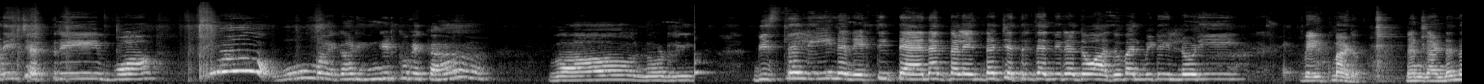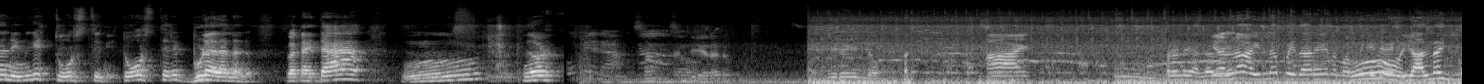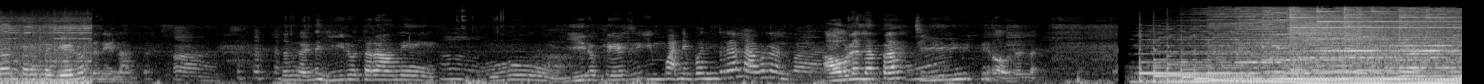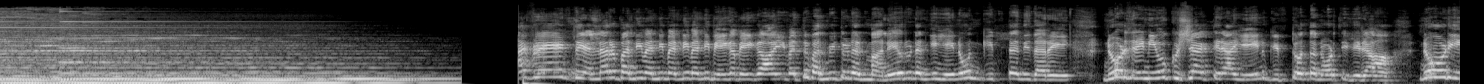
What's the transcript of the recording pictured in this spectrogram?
ನೋಡಿ ಛತ್ರಿ ವಾ. ಓ ಮೈ ಗಾಡ್ ಹಿಂಗೆ ಇಟ್ಕೋಬೇಕಾ? ವಾವ್ ನೋಡ್ರಿ. ಬಿಸ್ಲಲ್ಲಿ ನಾನು ಎಡ್ತಿ ಟ್ಯಾನ್ ಆಗ್ತಾಳೆ ಅಂತ ಛತ್ರಿ ತಂದಿರೋದು ಅದು ಬಂದ್ಬಿಟ್ಟು ಇಲ್ಲಿ ನೋಡಿ. ವೆಯ್ಟ್ ಮಾಡು. ನನ್ನ ಗಂಡನ ನಿನಗೆ ತೋರಿಸ್ತೀನಿ. ತೋರಿಸ್ತಾರೆ ಬಿಡಲ್ಲ ನಾನು. ಗೊತ್ತಾಯ್ತಾ? ಹ್ಞೂ ನೋಡು. ಹೀರೋಯಿನ್ನು. ಹಾಯ್ ಎಲ್ಲ ಇಲ್ಲಪ್ಪ ಇದಾರೆ ನಮ್ಮ ಎಲ್ಲ ಇಲ್ಲ ಅಂತಾರಲ್ಲ ಏನು? ಇಲ್ಲ ಅಂತ. ನನ್ನ ಗಂಡ ಹೀರೋ ತರ ಅವನೇ. ಹೀರೋ ಕೇಳ್ರಿ ಮನೆ ಬಂದ್ರಲ್ಲ ಅವರಲ್ವಾ? ಅವರಲ್ಲಪ್ಪ ಚೀ. ಅವರಲ್ಲ. ಎಲ್ಲರೂ ಬನ್ನಿ ಬನ್ನಿ ಬನ್ನಿ ಬನ್ನಿ, ಬೇಗ ಬೇಗ. ಇವತ್ತು ಬಂದ್ಬಿಟ್ಟು ನನ್ನ ಮನೆಯವರು ನನಗೆ ಏನೋ ಒಂದು ಗಿಫ್ಟ್ ತಂದಿದ್ದಾರೆ. ನೋಡಿದ್ರೆ ನೀವು ಖುಷಿ ಆಗ್ತೀರಾ? ಏನು ಗಿಫ್ಟು ಅಂತ ನೋಡ್ತಿದ್ದೀರಾ? ನೋಡಿ,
